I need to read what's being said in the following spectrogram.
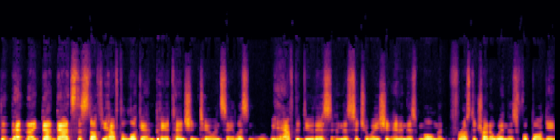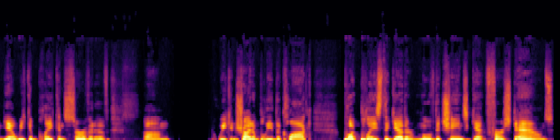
that, that like that that's the stuff you have to look at and pay attention to and say listen we have to do this in this situation and in this moment for us to try to win this football game yeah we can play conservative um, we can try to bleed the clock, put plays together, move the chains, get first downs,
